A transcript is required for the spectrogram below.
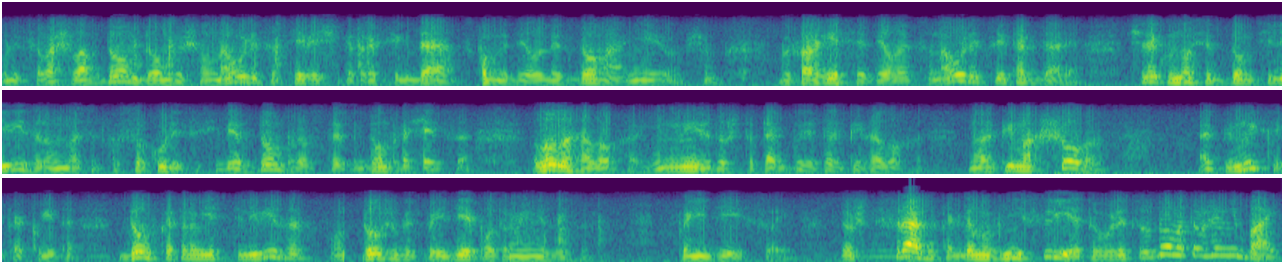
улица вошла в дом, дом вышел на улицу, все вещи, которые всегда скромно делались дома, они, в общем, в Эфаргесе делаются на улице и так далее. Человек вносит в дом телевизор, он носит кусок улицы себе в дом, просто дом превращается Лола Галоха. Я не имею в виду, что так будет Альпи Галоха. Но Альпи Махшова, על פי мысли какие-то, дом, в котором есть телевизор, он должен быть, по идее, פטור ממזוזה. По идее своей. Потому что сразу, когда мы внесли эту улицу в дом, это уже не בית.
